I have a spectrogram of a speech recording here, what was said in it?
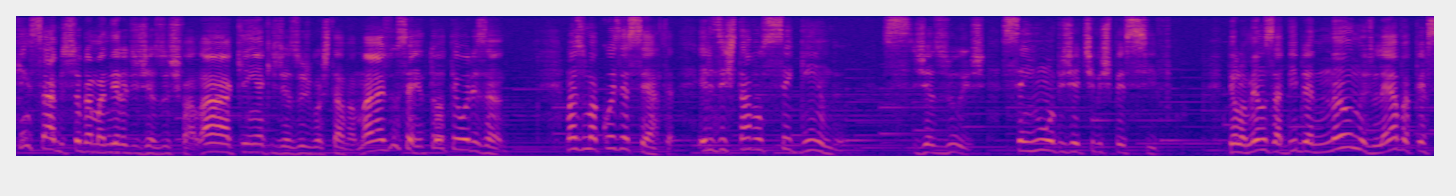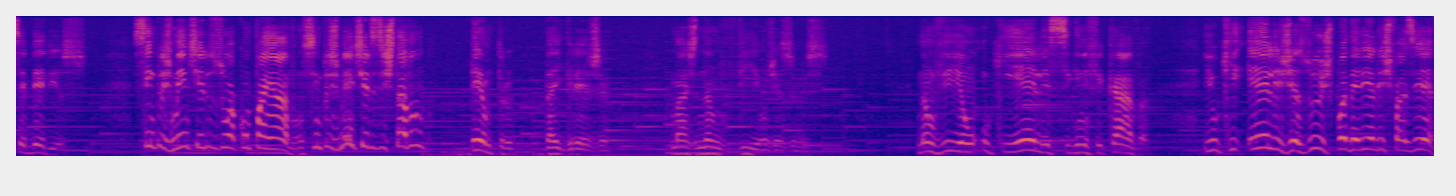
quem sabe sobre a maneira de Jesus falar, quem é que Jesus gostava mais, não sei, estou teorizando. Mas uma coisa é certa, eles estavam seguindo Jesus sem um objetivo específico. Pelo menos a Bíblia não nos leva a perceber isso. Simplesmente eles o acompanhavam, simplesmente eles estavam dentro da igreja, mas não viam Jesus. Não viam o que ele significava e o que ele, Jesus, poderia lhes fazer.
